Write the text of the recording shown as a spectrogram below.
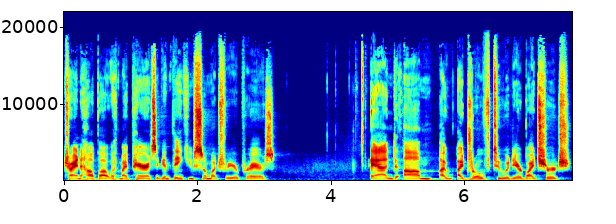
trying to help out with my parents. Again, thank you so much for your prayers. And um, I, I drove to a nearby church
